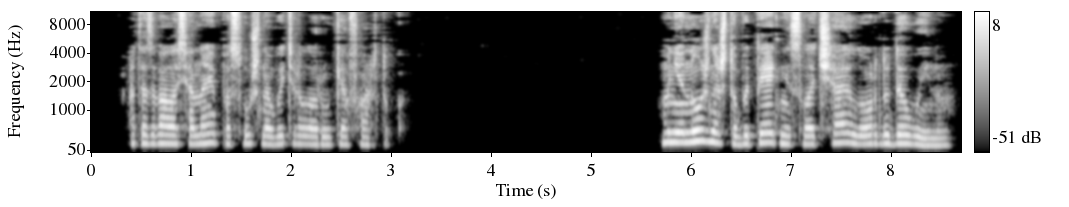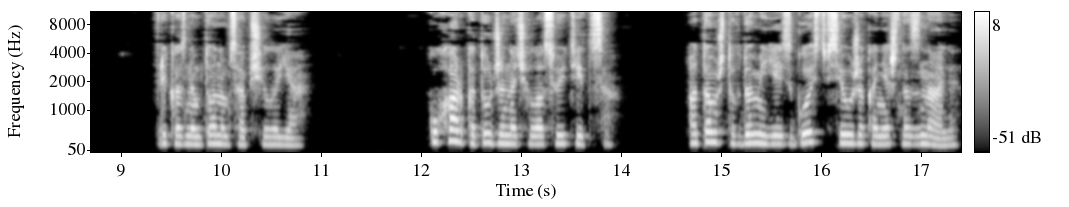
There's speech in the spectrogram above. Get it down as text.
— отозвалась она и послушно вытерла руки о фартук. «Мне нужно, чтобы ты отнесла чай лорду Деуину», — приказным тоном сообщила я. Кухарка тут же начала суетиться. О том, что в доме есть гость, все уже, конечно, знали.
